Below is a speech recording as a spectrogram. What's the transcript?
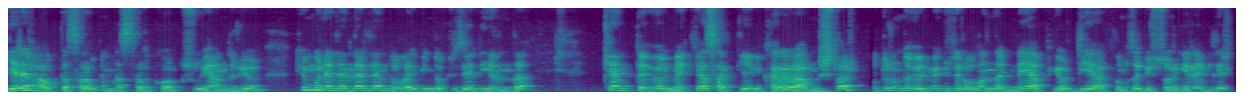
yerel halkta salgın hastalık korkusu uyandırıyor. Tüm bu nedenlerden dolayı 1950 yılında kentte ölmek yasak diye bir karar almışlar. Bu durumda ölmek üzere olanlar ne yapıyor diye aklımıza bir soru gelebilir.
